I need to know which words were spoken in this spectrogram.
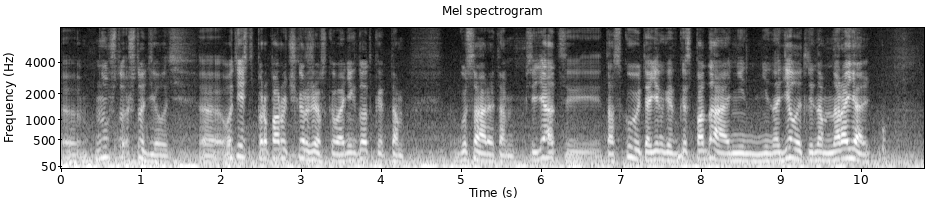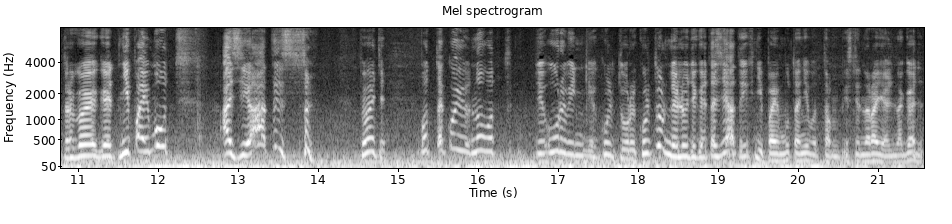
э, ну что, что делать? Э, вот есть про поручика Ржевского анекдот, как там гусары там сидят и тоскуют. Один говорит, господа, не, не наделать ли нам на рояль? Другой говорит, не поймут азиаты с... Понимаете? Вот такой, ну вот уровень культуры. Культурные люди говорят, азиаты их не поймут. Они вот там, если на рояль нагадят,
